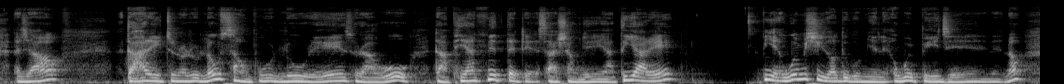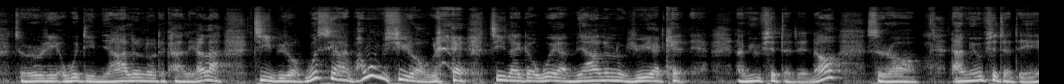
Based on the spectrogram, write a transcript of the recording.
။ဒါကြောင့်ဒါတွေကျွန်တော်တို့လှုပ်ဆောင်ဖို့လိုတယ်ဆိုတာကိုဒါဖះနှစ်သက်တဲ့အစာရှောင်ခြင်းအရာသိရတယ်။ ပြီးရင်အဝတ်မရှိတော့သူ့ကိုမြင်လေအဝတ်ပေးခြင်းတဲ့နော်ကျွန်တော်တို့ဒီအဝတ်တွေများလွန်းလို့တခါလေဟာလာကြည်ပြီးတော့ဝတ်စရာဘာမှမရှိတော့ဘူးလေကြည်လိုက်တော့ဝတ်ရများလွန်းလို့ရွေးရခက်တယ်ဒါမျိုးဖြစ်တတ်တယ်နော်ဆိုတော့ဒါမျိုးဖြစ်တတ်တယ်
